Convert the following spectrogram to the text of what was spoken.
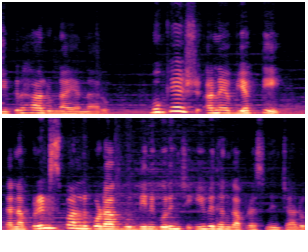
విగ్రహాలున్నాయన్నారు. ముఖేష్ అనే వ్యక్తి తన ప్రిన్సిపాల్ను కూడా దీని గురించి ఈ విధంగా ప్రశ్నించాడు.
